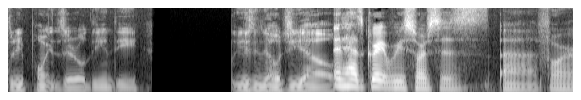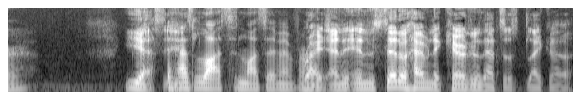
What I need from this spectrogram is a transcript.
3.0 D and D using the OGL. It has great resources uh, for. yes, It has lots and lots of information. right, and, and instead of having a character that's just like a,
